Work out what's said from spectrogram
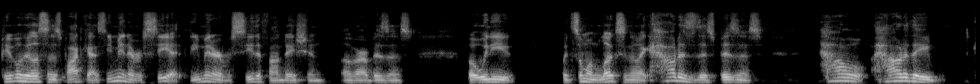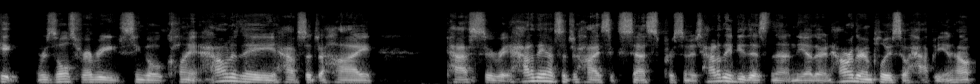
people who listen to this podcast you may never see it. You may never see the foundation of our business but when you when someone looks and they're like how does this business how how do they get results for every single client? How do they have such a high pass through rate? How do they have such a high success percentage? How do they do this and that and the other? And how are their employees so happy? And how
